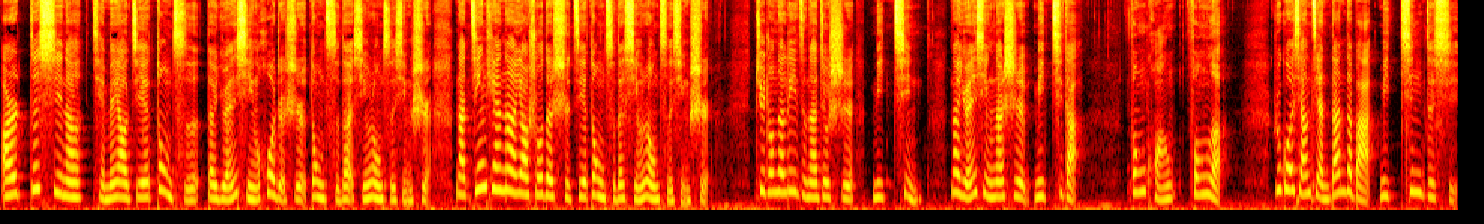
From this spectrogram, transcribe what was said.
而的西呢前面要接动词的原形或者是动词的形容词形式。那今天呢要说的是接动词的形容词形式。剧中的例子呢就是 m i c h i n 那原型呢是 m i c h i d a 疯狂疯了。如果想简单的把 m i c h i n 的시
